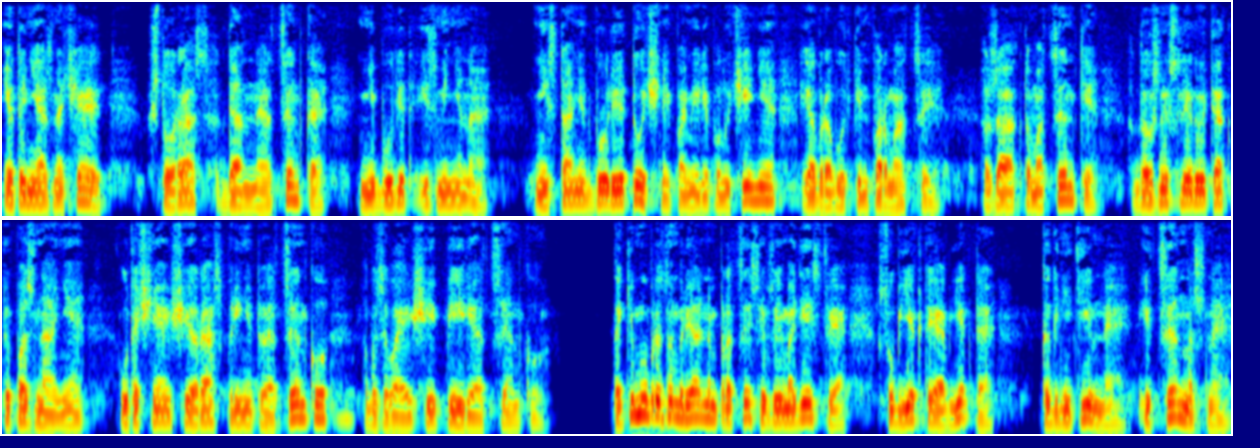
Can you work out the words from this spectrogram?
Это не означает, что раз данная оценка не будет изменена, не станет более точной по мере получения и обработки информации. За актом оценки должны следовать акты познания, уточняющие раз принятую оценку вызывающие переоценку. Таким образом, в реальном процессе взаимодействия субъекта и объекта когнитивное и ценностное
